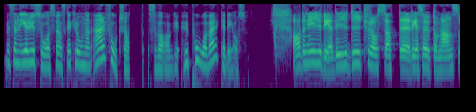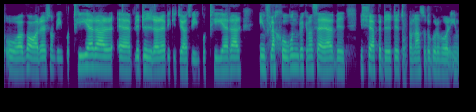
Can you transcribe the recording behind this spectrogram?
Men sen är det ju så, svenska kronan är fortsatt svag. Hur påverkar det oss? Ja, den är ju det. Det är ju dyrt för oss att eh, resa utomlands och varor som vi importerar eh, blir dyrare, vilket gör att vi importerar inflation brukar man säga. Vi, vi köper dyrt utomlands och då går vår in,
